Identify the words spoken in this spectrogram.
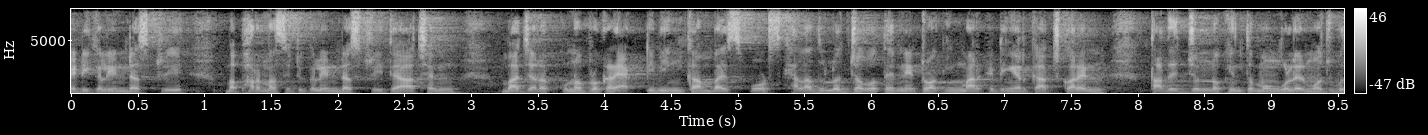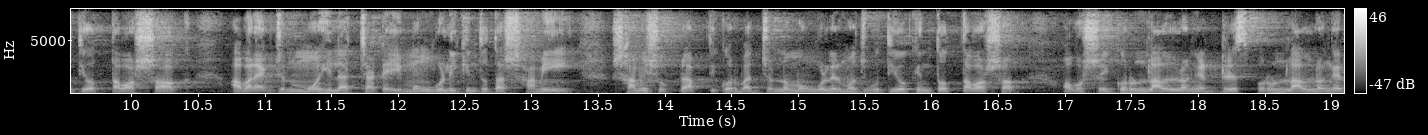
medical industry বা ফার্মাসিউটিক্যাল ইন্ডাস্ট্রিতে আছেন বা যারা কোনো প্রকার অ্যাক্টিভ ইনকাম বা স্পোর্টস, খেলাধুলোর জগতে নেটওয়ার্কিং, মার্কেটিংয়ের কাজ করেন, তাদের জন্য কিন্তু মঙ্গলের মজবুতি অত্যাবশ্যক। আবার একজন মহিলার চাটে মঙ্গলই কিন্তু তার স্বামী। স্বামী সুখ প্রাপ্তি করবার জন্য মঙ্গলের মজবুতিও কিন্তু অত্যাবশ্যক। অবশ্যই করুন, লাল রঙের ড্রেস পরুন, লাল রঙের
